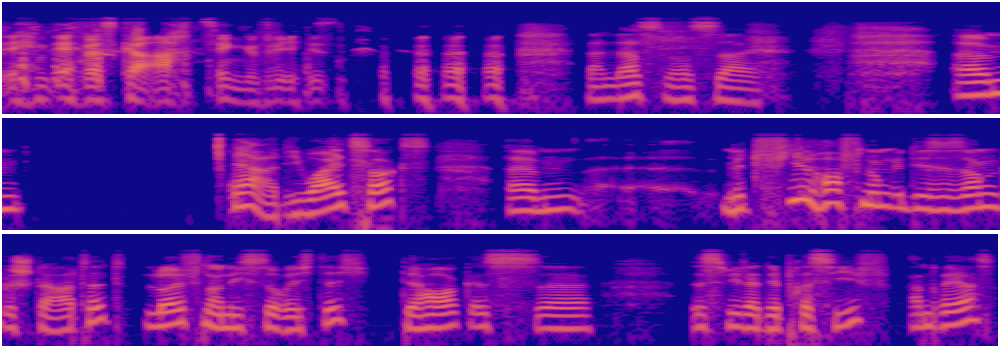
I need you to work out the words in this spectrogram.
im FSK 18 gewesen. Dann lassen wir es sein. Ähm, ja, die White Sox ähm, äh, mit viel Hoffnung in die Saison gestartet, läuft noch nicht so richtig. Der Hawk ist, äh, ist wieder depressiv, Andreas.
